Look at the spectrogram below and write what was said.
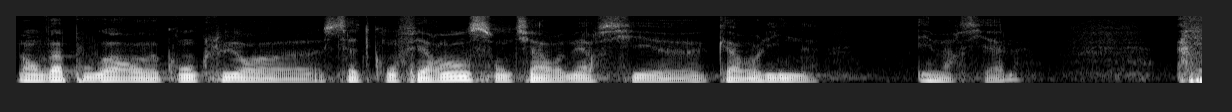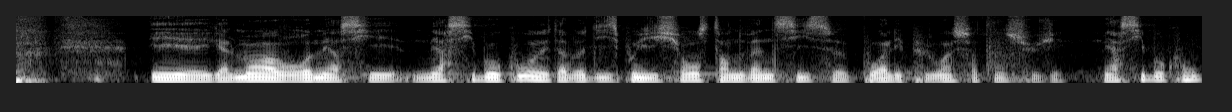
On va pouvoir euh, conclure euh, cette conférence. On tient à remercier euh, Caroline et Martial. et également à vous remercier. Merci beaucoup. On est à votre disposition, stand 26, pour aller plus loin sur un sujet. Merci beaucoup.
